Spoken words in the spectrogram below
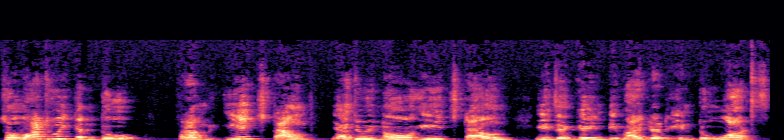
So what we can do from each town, as we know each town is again divided into wards.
